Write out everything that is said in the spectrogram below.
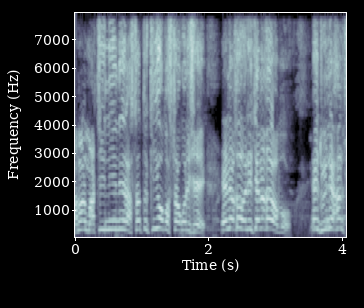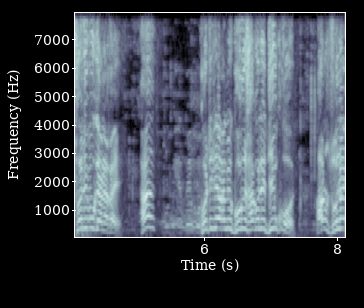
আমাৰ মাটি নি নি ৰাস্তাটো কি অৱস্থা কৰিছে? এনেকৈ হ'লে কেনেকৈ হ'ব? এই দুনীয়াখন চলিব কেনেকৈ? হা? গতিকে আমি গৰু ছাগলী দিম ক'ত? আৰু যোনে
